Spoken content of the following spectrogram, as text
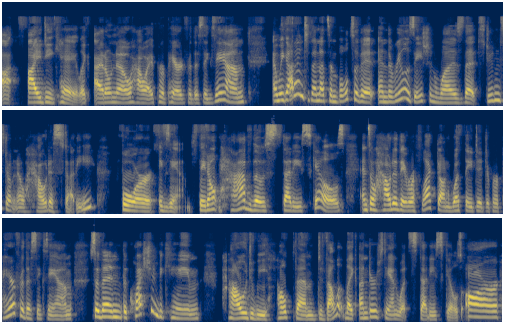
IDK. Like, I don't know how I prepared for this exam. And we got into the nuts and bolts of it. And the realization was that students don't know how to study for exams. They don't have those study skills. And so how do they reflect on what they did to prepare for this exam? So then the question became, how do we help them develop, like understand what study skills are,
